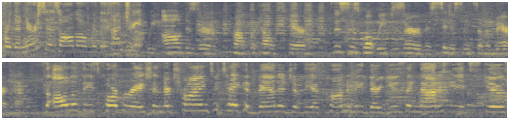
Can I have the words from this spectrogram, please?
for the nurses all over the country. We all deserve proper health care. This is what we deserve as citizens of America. All of these corporations are trying to take advantage of the economy. They're using that as the excuse.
